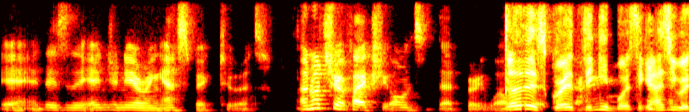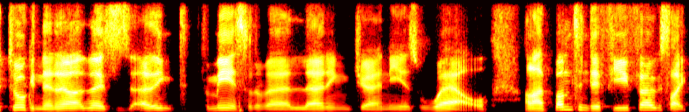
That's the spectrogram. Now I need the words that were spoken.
eh, there's the engineering aspect to it I'm not sure if I actually answered that very well. No, it's great thinking, boys. As you were talking, then I think for me, it's sort of a learning journey as well. And I've bumped into a few folks like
